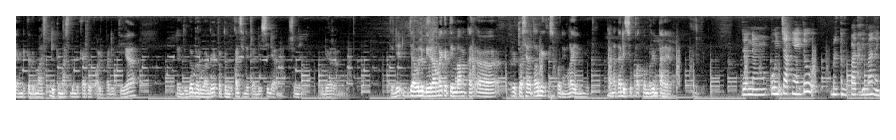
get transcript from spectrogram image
yang dikemas dikemas demikian rupa oleh panitia dan juga berbagai pertunjukan seni tradisi dan seni modern. Jadi jauh lebih ramai ketimbang uh, ritual seri tahun di yang lain gitu. Karena tadi support pemerintah ya. Dan yang puncaknya itu bertempat di mana?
